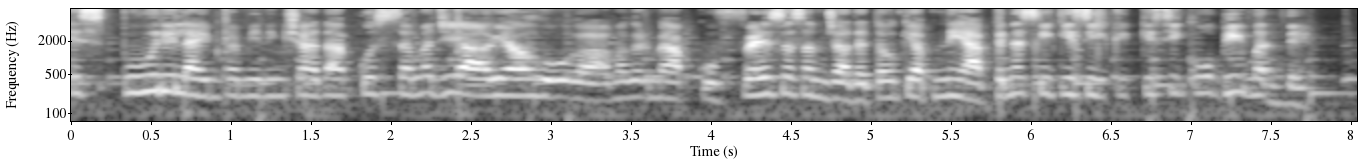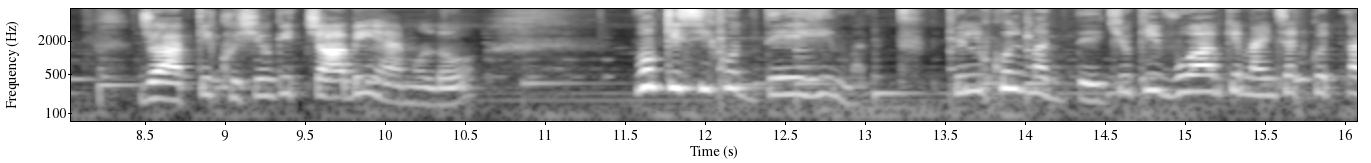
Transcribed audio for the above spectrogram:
इस पूरी लाइन का मीनिंग शायद आपको समझ ही आ गया होगा मगर मैं आपको फिर से समझा देता हूँ कि अपनी हैप्पीनेस की किसी किसी को भी मत दें जो आपकी खुशियों की चाबी है मुल्दो, वो किसी को दे ही मत, बिल्कुल मत दे, क्योंकि वो आपके माइंडसेट को इतना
